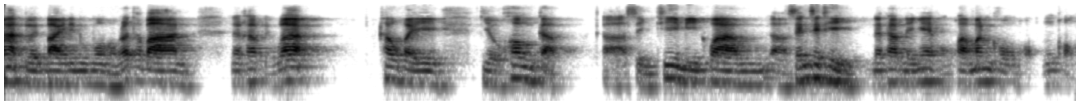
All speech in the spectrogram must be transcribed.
มากเกินไปในมุมมองของรัฐบาลนะครับหรือว่าเข้าไปเกี่ยวข้องกับสิ่งที่มีความเซนซิทีฟนะครับในแง่ของความมั่นคงของของ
